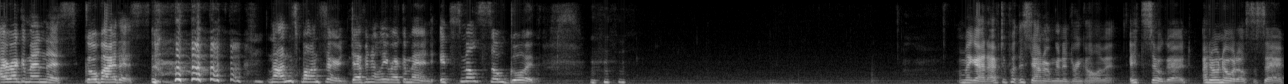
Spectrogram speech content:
I recommend this. Go buy this. Non sponsored. Definitely recommend. It smells so good. oh my god, I have to put this down or I'm gonna drink all of it. It's so good. I don't know what else to say.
